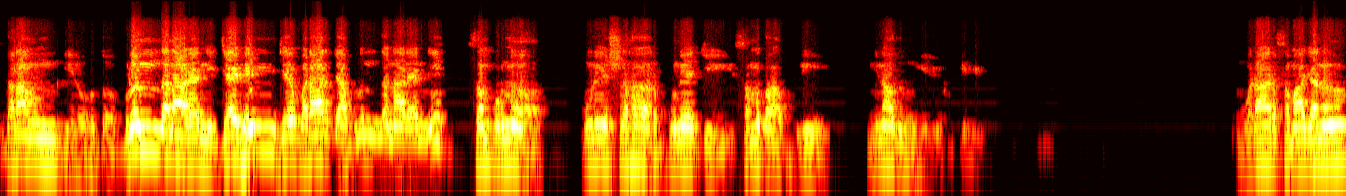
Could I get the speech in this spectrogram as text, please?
दरानून गेलं होतं. बुलंद नाऱ्यांनी जय भीम जय वरारच्या बुलंद नाऱ्यांनी संपूर्ण पुणे शहर पुण्याची समता भूमी निनादून गेली होती. वडार समाजानं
